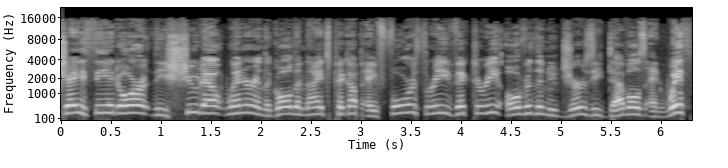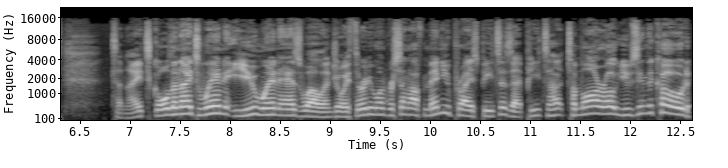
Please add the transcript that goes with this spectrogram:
Shea Theodore, the shootout winner, and the Golden Knights pick up a 4 3 victory over the New Jersey Devils. And with tonight's Golden Knights win, you win as well. Enjoy 31% off menu price pizzas at Pizza Hut tomorrow using the code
